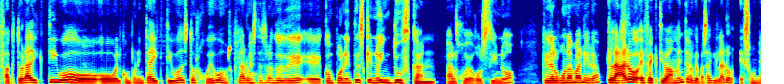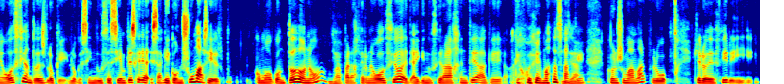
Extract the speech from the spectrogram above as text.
factor adictivo o, el componente adictivo de estos juegos, claro. Me estás hablando de componentes que no induzcan al juego, sino que de alguna manera... Pues claro, efectivamente. Lo que pasa es que, claro, es un negocio, entonces lo que, lo que se induce siempre es, que, es a que consumas, y es como con todo, ¿no? Para hacer negocio hay que inducir a la gente a que, a que juegue más, a que consuma más, pero quiero decir, y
